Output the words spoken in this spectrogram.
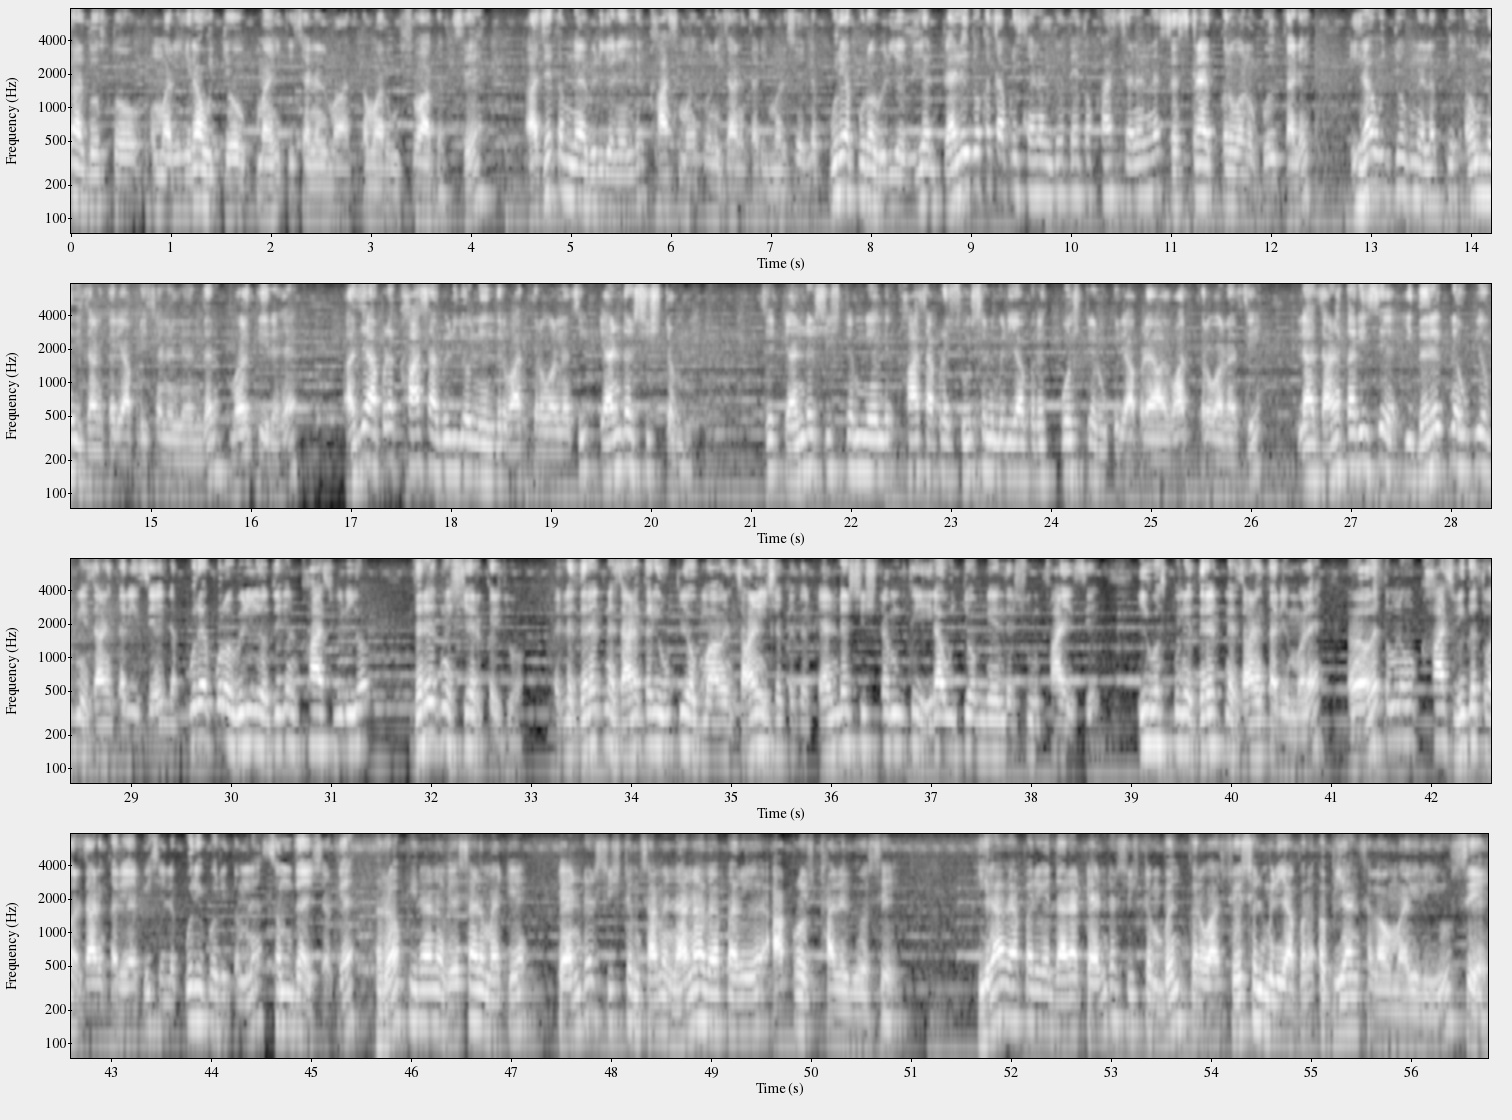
નમસ્કાર દોસ્તો, અમારી હીરા ઉદ્યોગ માહિતી ચેનલમાં તમારું સ્વાગત છે. આજે તમને આ વિડીયોની અંદર ખાસ મહત્વની જાણકારી મળશે. એટલે પૂરેપૂરો વીડિયો જોઈએ પહેલી વખત આપણી ચેનલ જોતા તો ખાસ ચેનલને સબસ્ક્રાઇબ કરવાનું ભૂલતા નહીં. હીરા ઉદ્યોગને લગતી અવનવી જાણકારી આપણી ચેનલની અંદર મળતી રહે. આજે આપણે ખાસ આ વિડીયોની અંદર વાત કરવાના છીએ ટેન્ડર સિસ્ટમની. જે ટેન્ડર સિસ્ટમની અંદર ખાસ આપણે સોશિયલ મીડિયા પર એક પોસ્ટર ઉપર આપણે આ વાત કરવાના છીએ. એટલે આ જાણકારી છે એ દરેકને ઉપયોગની જાણકારી છે. એટલે પૂરેપૂરો વીડિયો જોજો ને ખાસ વીડિયો દરેકને શેર કરજો. એટલે દરેકને જાણકારી ઉપયોગમાં આવે જાણી શકે કે ટેન્ડર સિસ્ટમથી હીરા ઉદ્યોગની અંદર શું થાય છે. એ વસ્તુની દરેકને જાણકારી મળે. હવે તમને હું ખાસ વિગતવાર જાણકારી આપીશ, એટલે પૂરેપૂરી તમને સમજાઈ શકે. રફ હીરાના વેચાણ માટે ટેન્ડર સિસ્ટમ સામે નાના વેપારીઓએ આક્રોશ ઠાલવ્યો છે. હીરા વેપારીઓ દ્વારા ટેન્ડર સિસ્ટમ બંધ કરવા સોશિયલ મીડિયા પર અભિયાન ચલાવવામાં આવી રહ્યું છે.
